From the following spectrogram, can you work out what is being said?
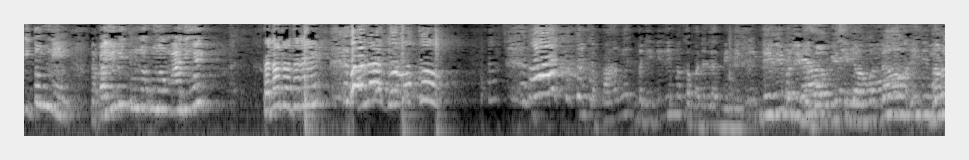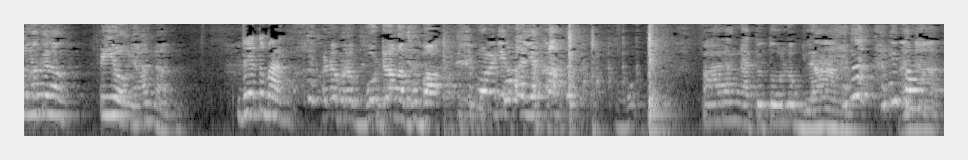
itong ni, napayunit mo na kung ang ani, uy. Tanaw na dali. Wala, ginawa ko. Kapangit ba? Di di man ka madalag baby cream. Hindi ba dinabagi siya, madam? Mura man ka lang. Piyo niya, anak. Dali ito bag. Ano ba, buda nga guba. Mura ginaya. Parang natutulog lang. Ito. Ana,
